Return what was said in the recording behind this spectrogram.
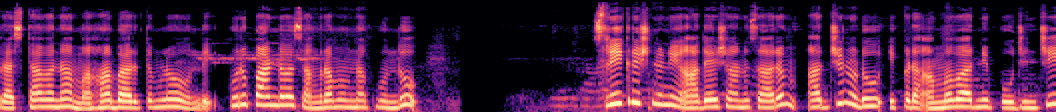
ప్రస్తావన మహాభారతంలో ఉంది. కురు పాండవ సంగ్రామంకు ముందు శ్రీకృష్ణుని ఆదేశానుసారం అర్జునుడు ఇక్కడ అమ్మవారిని పూజించి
